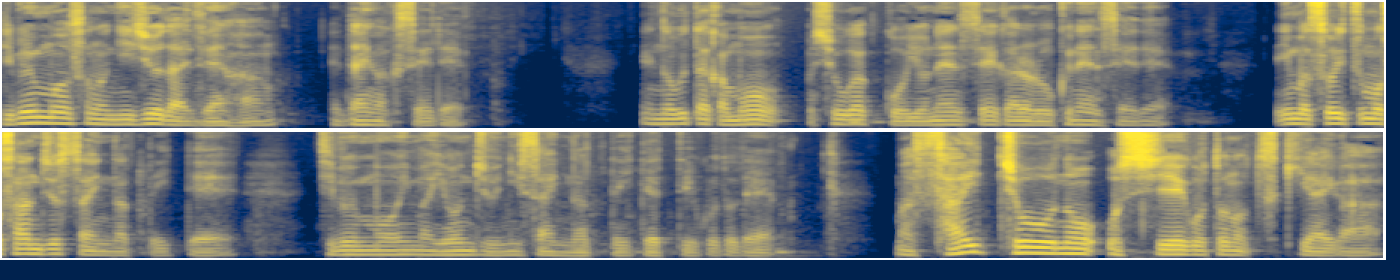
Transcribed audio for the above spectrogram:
自分もその20代前半大学生で信孝も小学校4年生から6年生で今そいつも30歳になっていて自分も今42歳になっていてっていうことで、まあ、最長の教え子との付き合いが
